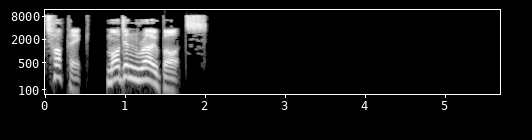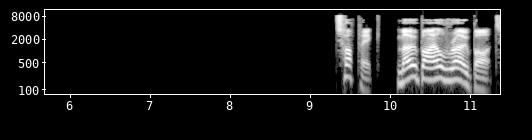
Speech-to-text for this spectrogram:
Topic: Modern robots. Topic: Mobile robot.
